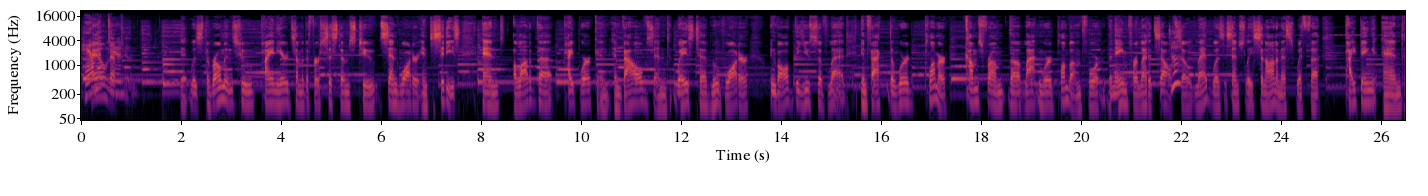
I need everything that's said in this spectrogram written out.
Hail, Hail Neptune. Neptune. It was the Romans who pioneered some of the first systems to send water into cities. And a lot of the pipe work and, and valves and ways to move water involved the use of lead. In fact, the word plumber comes from the Latin word plumbum for the name for lead itself. so lead was essentially synonymous with the piping and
